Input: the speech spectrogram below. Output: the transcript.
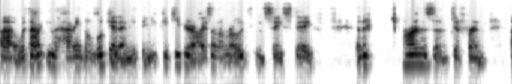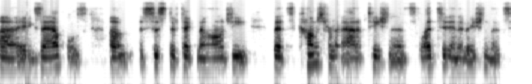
uh, without you having to look at anything. You can keep your eyes on the road and stay safe. And there's tons of different uh, examples of assistive technology that comes from adaptation that's led to innovation that's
